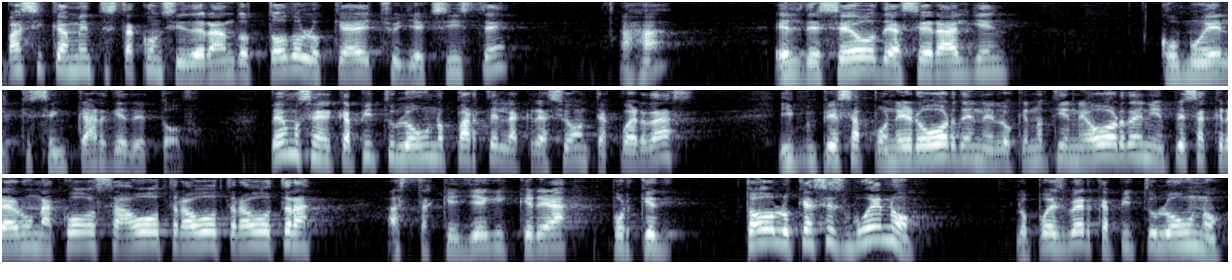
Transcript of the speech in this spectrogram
básicamente está considerando todo lo que ha hecho y existe, el deseo de hacer alguien como Él que se encargue de todo. Vemos en el capítulo 1 parte de la creación, ¿te acuerdas? Y empieza a poner orden en lo que no tiene orden y empieza a crear una cosa, otra, otra, otra, hasta que llegue y crea, porque todo lo que hace es bueno. Lo puedes ver capítulo 1.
